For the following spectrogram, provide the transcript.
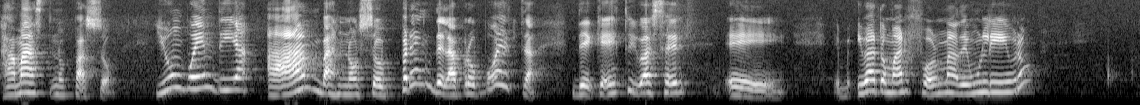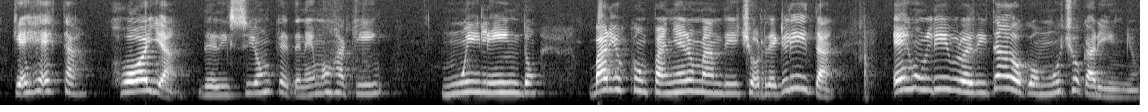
Jamás nos pasó. Y un buen día a ambas nos sorprende la propuesta de que esto iba a ser, eh, iba a tomar forma de un libro, que es esta joya de edición que tenemos aquí muy lindo. Varios compañeros me han dicho, Reglita, es un libro editado con mucho cariño.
